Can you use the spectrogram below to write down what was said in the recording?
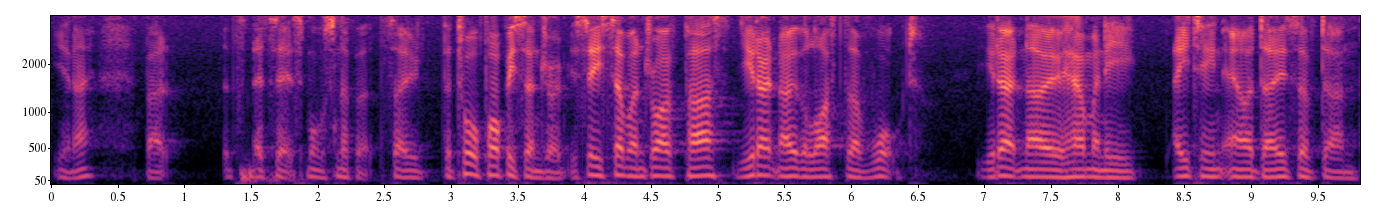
you know. But it's it's that small snippet. So the tall poppy syndrome. You see someone drive past, you don't know the life they've walked. You don't know how many eighteen hour days they've done,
